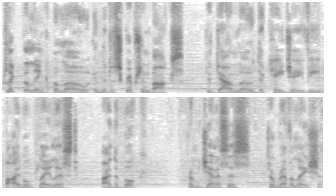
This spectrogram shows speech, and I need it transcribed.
Click the link below in the description box to download the KJV Bible playlist by the book From Genesis to Revelation.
